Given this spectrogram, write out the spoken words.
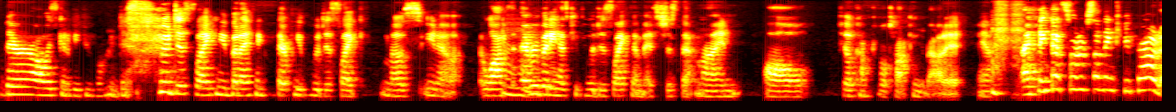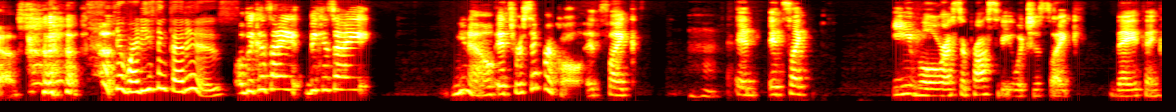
there are always going to be people who, dis- who dislike me but i think there are people who dislike most you know a lot of mm-hmm. everybody has people who dislike them it's just that mine all feel comfortable talking about it. And I think that's sort of something to be proud of. yeah, why do you think that is? Well, because I because I you know, it's reciprocal. It's like mm-hmm. it it's like evil reciprocity, which is like they think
